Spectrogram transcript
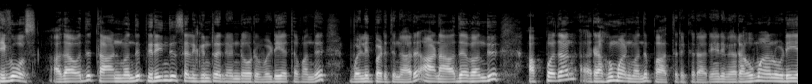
டிவோர்ஸ் அதாவது தான் வந்து பிரிந்து செல்கின்ற என்ற ஒரு விடயத்தை வந்து வெளிப்படுத்தினார். ஆனால் அதை வந்து அப்போ தான் ரஹ்மான் வந்து பார்த்துருக்கிறார். எனவே ரஹ்மானுடைய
